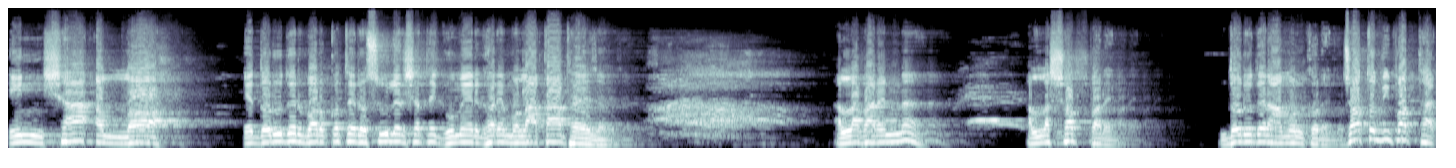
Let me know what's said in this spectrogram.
ইনশা আল্লাহ এ দরুদের বরকতে রসুলের সাথে ঘুমের ঘরে মোলাকাত হয়ে যাবে। আল্লাহ পারেন না? আল্লাহ সব পারেন। দরুদের আমল করেন। যত বিপদ থাক,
